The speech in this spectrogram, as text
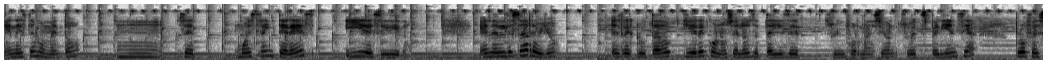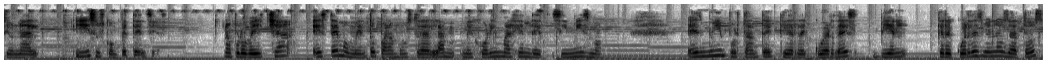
En este momento mm, se muestra interés y decidido. En el desarrollo, el reclutado quiere conocer los detalles de su información, su experiencia profesional y sus competencias. Aprovecha este momento para mostrar la mejor imagen de sí mismo. Es muy importante que recuerdes bien, que recuerdes bien los datos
